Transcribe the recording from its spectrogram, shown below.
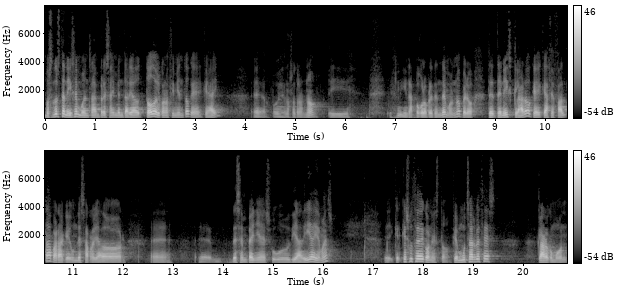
¿Vosotros tenéis en vuestra empresa inventariado todo el conocimiento que, hay? Eh, pues nosotros no. Y, ni tampoco lo pretendemos, ¿no? Pero ¿tenéis claro qué, hace falta para que un desarrollador eh, eh, desempeñe su día a día y demás? Eh, ¿qué, sucede con esto? Que muchas veces, claro, como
